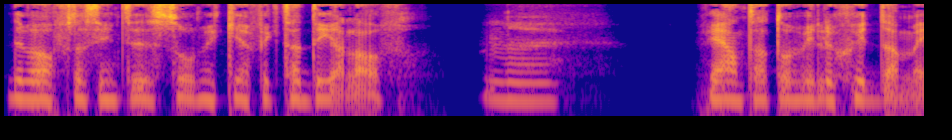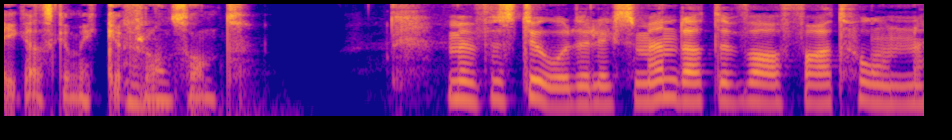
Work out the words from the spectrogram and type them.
det var oftast inte så mycket jag fick ta del av. Nej. För jag antar att de ville skydda mig ganska mycket Mm. från sånt. Men förstod du liksom ändå att det var för att hon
